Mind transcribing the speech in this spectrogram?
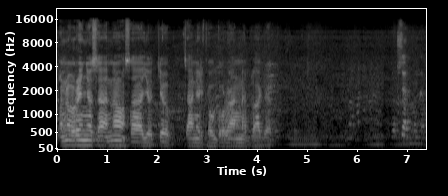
Panoorin nyo sa ano sa YouTube channel ko Gurang na Vlogger. Buksan mo na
